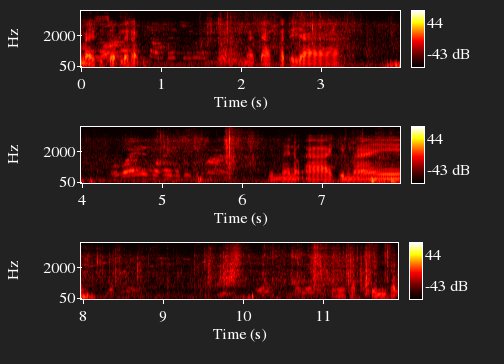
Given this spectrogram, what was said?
ใหม่ๆสดๆเลยครับ มาจากพัทยากินไหมน้องอายกินไหมโอเคครับกินครับ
